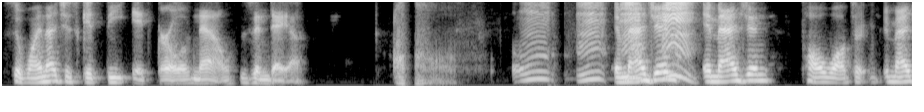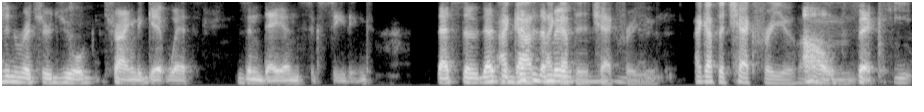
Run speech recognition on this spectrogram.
So why not just get the it girl of now, Zendaya? Mm, mm, Imagine, mm, mm. imagine Paul Walter, imagine Richard Jewell trying to get with Zendaya and succeeding. That's the that's a, I got, this is a I move. got the check for you. I got the check for you. Oh, Um, sick. He,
